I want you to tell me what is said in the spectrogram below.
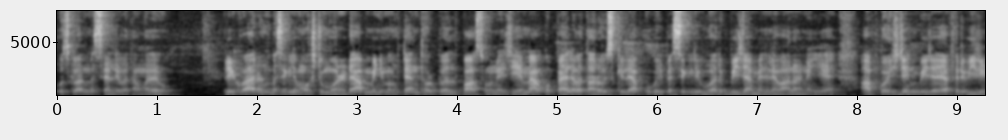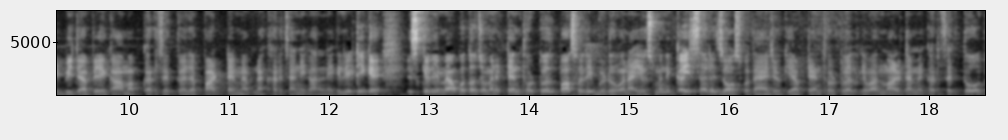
उसके बाद मैं सैलरी बताऊँगा। देखो रिक्वायरमेंट बेसिकली मोस्ट इंपॉर्टेंट है। आप मिनिमम टेंथ और ट्वेल्थ पास होने चाहिए। मैं आपको पहले बता रहा हूँ, इसके लिए आपको कोई बेसिकली वर्क वीज़ा मिलने वाला नहीं है। आपको इस स्टूडेंट वीज़ा या फिर विज़िट वीज़ा पे काम आप कर सकते हो, जब पार्ट टाइम में अपना खर्चा निकालने के लिए। ठीक है? इसके लिए मैं आपको बताऊँ, जो मैंने टेंथ और ट्वेल्थ पास वाली वीडियो बनाई है, उसमें कई सारे जॉब्स बताए जो कि आप टेंथ और ट्वेल्थ के बाद माल्टा में कर सकते हो।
